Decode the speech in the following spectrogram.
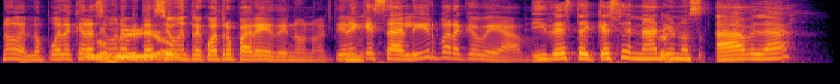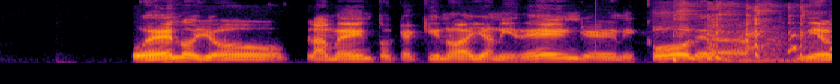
No, él no puede quedarse en una habitación entre cuatro paredes, no, no, él tiene mm. que salir para que veamos. ¿Y desde qué escenario nos habla? Bueno, yo lamento que aquí no haya ni dengue, ni cólera, ni, el,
